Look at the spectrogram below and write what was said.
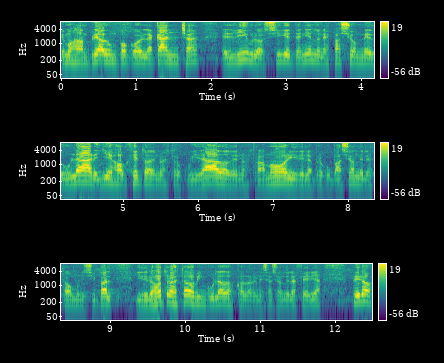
Hemos ampliado un poco la cancha. El libro sigue teniendo un espacio medular y es objeto de nuestro cuidado, de nuestro amor y de la preocupación del Estado municipal y de los otros estados vinculados con la organización de la feria, pero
